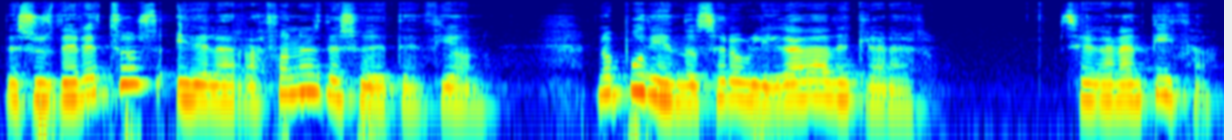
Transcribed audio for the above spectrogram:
de sus derechos y de las razones de su detención, no pudiendo ser obligada a declarar. Se garantiza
